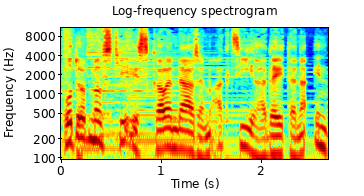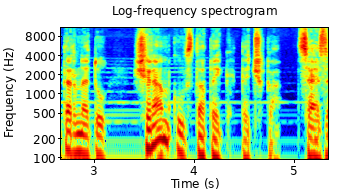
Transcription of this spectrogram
Podrobnosti i s kalendářem akcí hledejte na internetu šrámkůstatek.cz.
